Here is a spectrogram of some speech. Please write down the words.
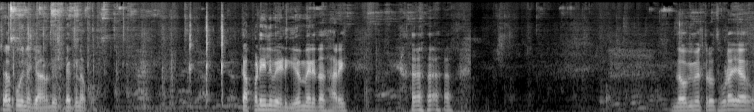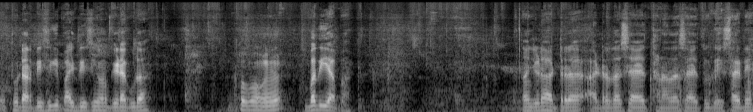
ਚੱਲ ਕੋਈ ਨਾ ਜਾਣਦੇ ਡੱਗਣਾ ਪਾ ਕੱਪੜੇ ਹੀ ਲਵੇੜ ਗਏ ਮੇਰੇ ਤਾਂ ਸਾਰੇ। ਲਓ ਵੀ ਮਿੱਤਰੋ ਥੋੜਾ ਜਿਹਾ ਉੱਥੋਂ ਡਰਦੀ ਸੀਗੀ, ਭੱਜਦੀ ਸੀ ਹੁਣ ਕਿਹੜਾ ਕੂੜਾ। ਵਧੀਆ ਆਪਾਂ। ਤਾਂ ਜਿਹੜਾ ਆਰਡਰ ਆਰਡਰ ਦਾ ਸਾਈਜ਼ ਥਣਾ ਦਾ ਸਾਈਜ਼ ਤੁਸੀਂ ਦੇਖ ਸਕਦੇ ਆ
